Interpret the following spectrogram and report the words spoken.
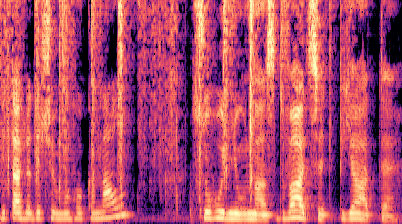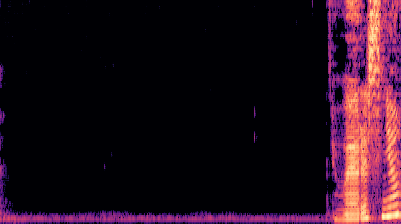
Вітаю глядачів мого каналу. Сьогодні у нас 25 вересня,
